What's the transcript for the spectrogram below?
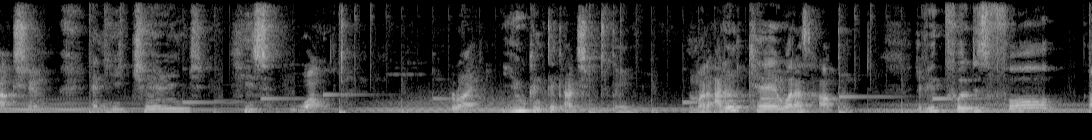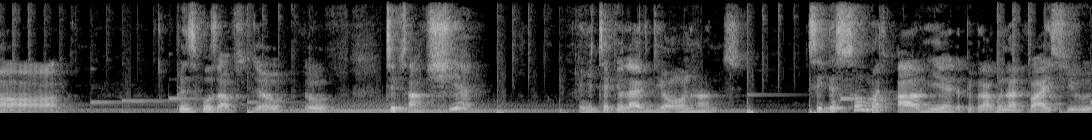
action and he changed his world. Right? You can take action today. No matter, I don't care what has happened. If you follow these four uh, principles know, tips I've shared, and you take your life into your own hands. See, there's so much out here that people are going to advise you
